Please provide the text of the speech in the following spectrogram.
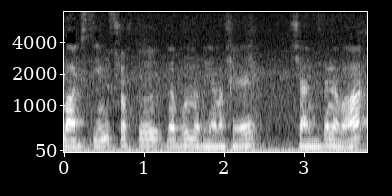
naqisliyimiz çoxdur və bununla da yanaşı içərimizdə nə var?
